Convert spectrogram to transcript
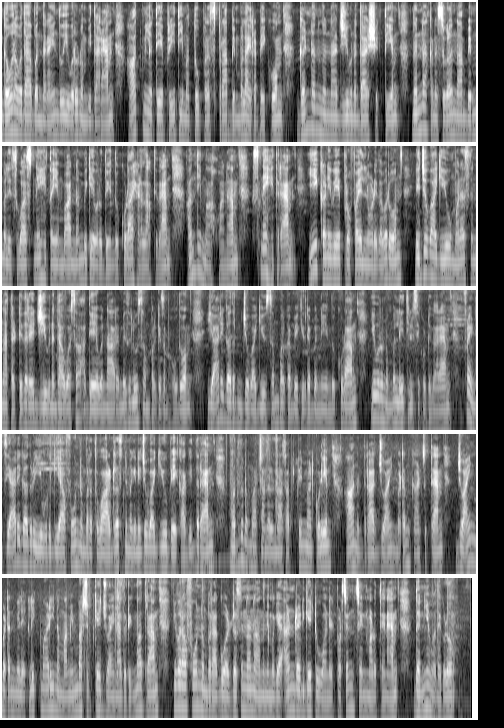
ಗೌರವದ ಬಂಧನ ಎಂದು ಇವರು ನಂಬಿದ್ದಾರೆ. ಆತ್ಮೀಯತೆ, ಪ್ರೀತಿ ಮತ್ತು ಪರಸ್ಪರ ಬೆಂಬಲ ಇರಬೇಕು. ಗಂಡನು ನನ್ನ ಜೀವನದ ಶಕ್ತಿ, ನನ್ನ ಕನಸುಗಳನ್ನು ಬೆಂಬಲಿಸುವ ಸ್ನೇಹಿತ ಎಂಬ ನಂಬಿಕೆ ಇವರದ್ದು ಎಂದು ಕೂಡ ಹೇಳಲಾಗ್ತಿದೆ. ಅಂತಿಮ ಆಹ್ವಾನ, ಸ್ನೇಹಿತರ, ಈ ಕಣಿವೆ ಪ್ರೊಫೈಲ್ ನೋಡಿದವರು ನಿಜವಾಗಿಯೂ ಮನಸ್ಸನ್ನು ತಟ್ಟಿದರೆ ಜೀವನದ ಹೊಸ ಅಧ್ಯಾಯವನ್ನು ಆರಂಭಿಸಲು ಸಂಪರ್ಕಿಸಬಹುದು. ಯಾರಿಗಾದರೂ ನಿಜವಾಗಿಯೂ ಸಂಪರ್ಕ ಬೇಕಿದ್ರೆ ಬನ್ನಿ ಎಂದು ಕೂಡ ಇವರು ನಮ್ಮಲ್ಲಿ ತಿಳಿಸಿಕೊಟ್ಟಿದ್ದಾರೆ. ಫ್ರೆಂಡ್ಸ್ ಯಾರಿಗಾದರೂ ಈ ಹುಡುಗಿಯ ಫೋನ್ ನಂಬರ್ ಅಥವಾ ಅಡ್ರೆಸ್ ನಿಮಗೆ ನಿಜವಾಗಿಯೂ ಬೇಕಾಗಿದ್ದರೆ ಮೊದಲು ನಮ್ಮ ಚಾನಲನ್ನು ಸಬ್ಸ್ಕ್ರೈಬ್ ಮಾಡ್ಕೊಳ್ಳಿ. ಆ ನಂತರ ಜಾಯಿನ್ ಬಟನ್ ಕಾಣಿಸುತ್ತೆ. ಜಾಯಿನ್ ಬಟನ್ ಮೇಲೆ ಕ್ಲಿಕ್ ಮಾಡಿ ನಮ್ಮ ಮೆಂಬರ್ಶಿಪ್ಗೆ ಜಾಯಿನ್ ಆದವ್ರಿಗೆ ಮಾತ್ರ ಇವರ ಫೋನ್ ನಂಬರ್ ಹಾಗೂ ಅಡ್ರೆಸ್ಸನ್ನು ನಾನು ನಿಮಗೆ ಹಂಡ್ರೆಡ್ಗೆ ಟು ಹಂಡ್ರೆಡ್ ಪರ್ಸೆಂಟ್ ಸೆಂಡ್ ಮಾಡುತ್ತೇನೆ. ಧನ್ಯವಾದಗಳು.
